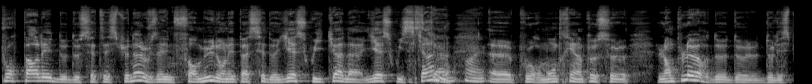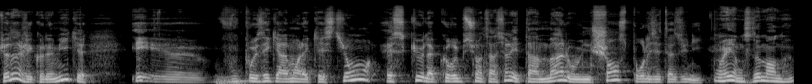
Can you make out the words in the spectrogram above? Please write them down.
Pour parler de, de, cet espionnage, vous avez une formule, on est passé de Yes We Can à Yes We Scan, euh, pour montrer un peu l'ampleur de, de, de l'espionnage économique. Et euh, vous posez carrément la question, est-ce que la corruption internationale est un mal ou une chance pour les États-Unis? Oui, on se demande,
